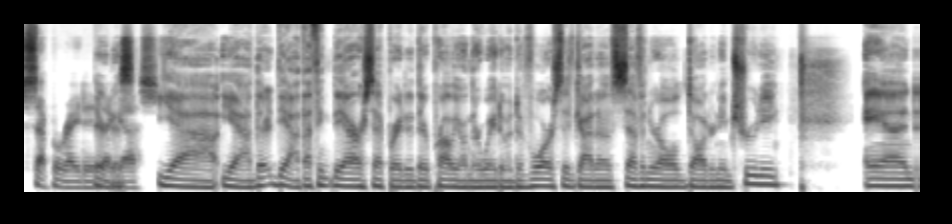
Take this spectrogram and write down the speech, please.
separated. I guess. Yeah, yeah, they're yeah. I think they are separated. They're probably on their way to a divorce. They've got a seven-year-old daughter named Trudy, and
